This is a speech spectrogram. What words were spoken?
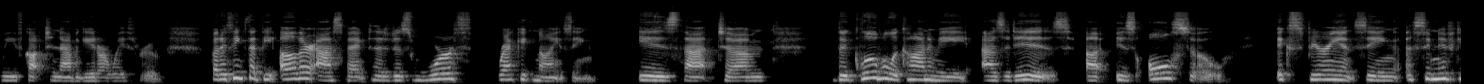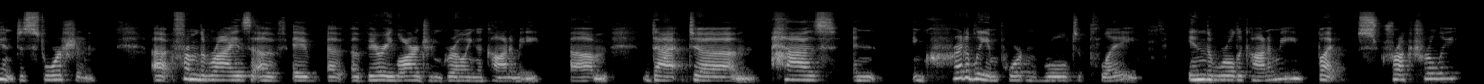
we've got to navigate our way through. But I think that the other aspect that it is worth recognizing is that um, the global economy as it is uh, is also experiencing a significant distortion uh, from the rise of a, a, a, very large and growing economy um, that um, has an incredibly important role to play in the world economy, but structurally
